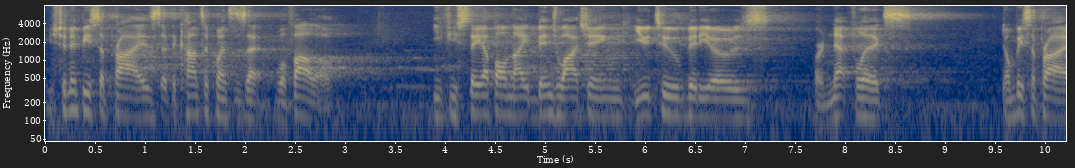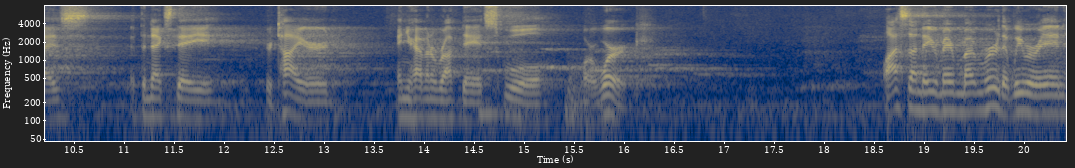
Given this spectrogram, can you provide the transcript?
you shouldn't be surprised at the consequences that will follow. If you stay up all night binge watching YouTube videos or Netflix, don't be surprised if the next day you're tired and you're having a rough day at school or work. Last Sunday, you may remember that we were in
